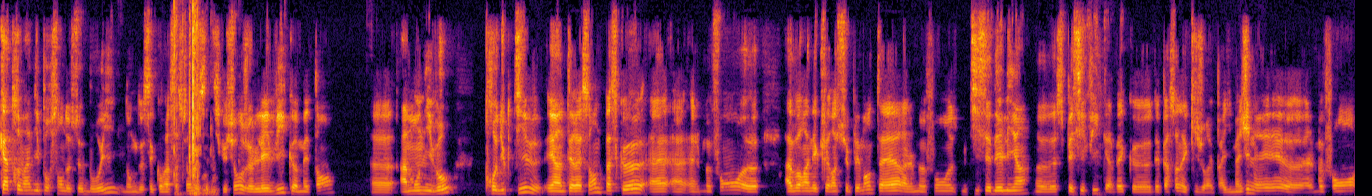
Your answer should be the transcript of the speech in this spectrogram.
90% de ce bruit, donc de ces conversations, de ces discussions, je les vis comme étant à mon niveau productives et intéressantes parce que elles, me font euh, avoir un éclairage supplémentaire, elles me font tisser des liens euh, spécifiques avec euh, des personnes avec qui j'aurais pas imaginé, elles me font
